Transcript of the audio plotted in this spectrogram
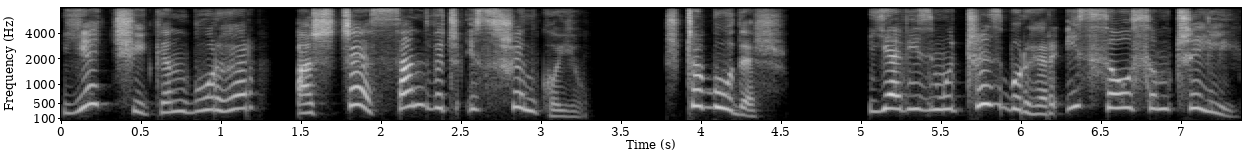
є чікенбургер, а ще сандвіч із шинкою. Що будеш? Я візьму чизбургер із соусом чилі.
